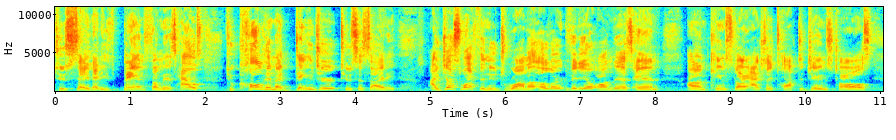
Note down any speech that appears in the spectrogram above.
to say that he's banned from his house, to call him a danger to society. I just watched the new Drama Alert video on this and um, Keemstar actually talked to James Charles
